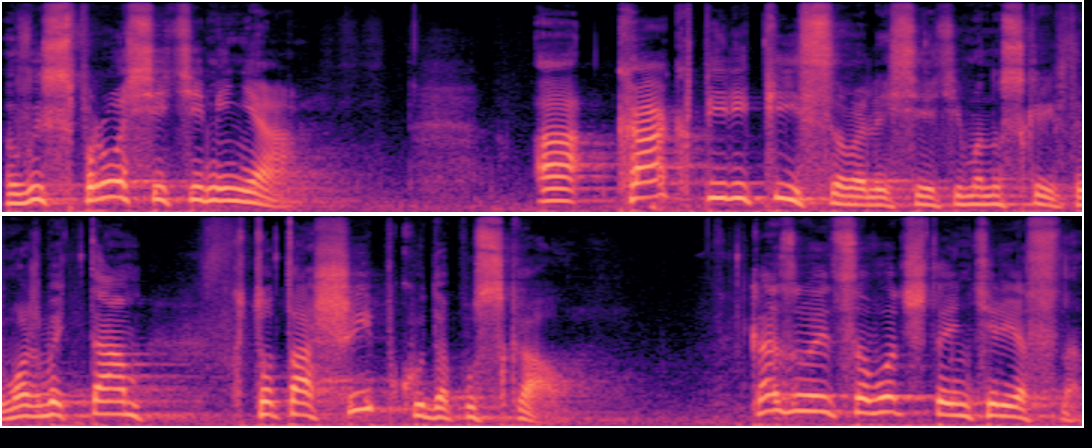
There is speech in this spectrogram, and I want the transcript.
Вы спросите меня – а как переписывались эти манускрипты? Может быть, там кто-то ошибку допускал? Оказывается, вот что интересно.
